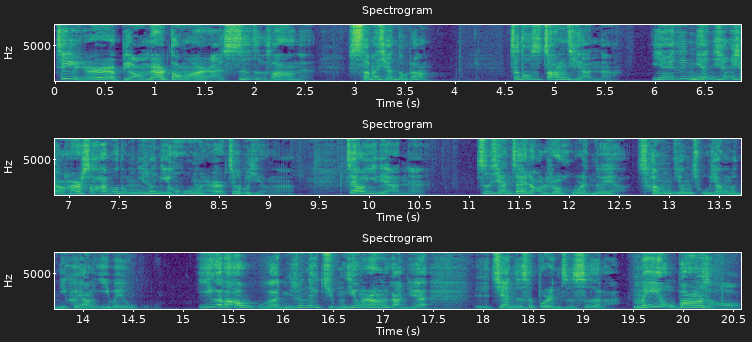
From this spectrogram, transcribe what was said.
这个人表面道貌岸然，实质上呢什么钱都挣，这都是脏钱呢。因为这年轻小孩啥也不懂，你说你糊弄人，这不行啊。再有一点呢。之前再早的时候，湖人队啊曾经出现过尼克杨一 v 五，一个打五个，你说那个窘境让人感觉，简直是不忍直视了。没有帮手，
